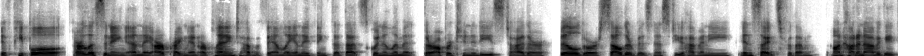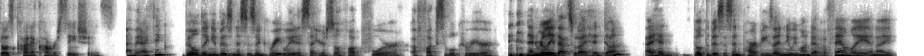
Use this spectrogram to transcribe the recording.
if people are listening and they are pregnant or planning to have a family and they think that that's going to limit their opportunities to either build or sell their business, do you have any insights for them on how to navigate those kind of conversations? I mean, I think building a business is a great way to set yourself up for a flexible career. and really, that's what I had done. I had built the business in part because I knew we wanted to have a family and I,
